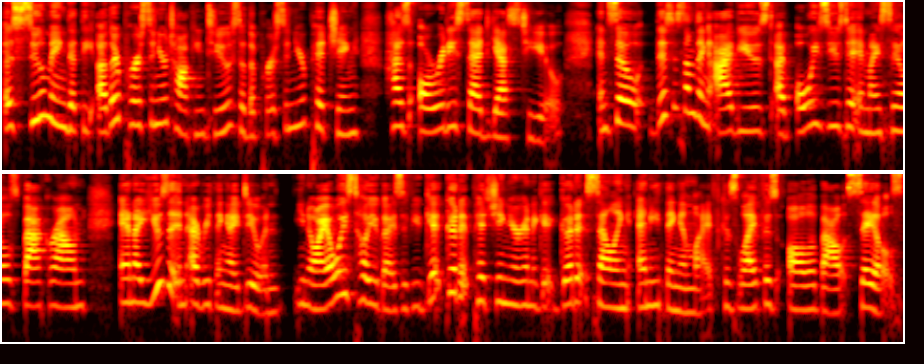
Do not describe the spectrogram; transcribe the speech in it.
assuming that the other person you're talking to, so the person you're pitching, has already said yes to you. And so this is something I've used. I've always used it in my sales background and I use it in everything I do. And, you know, I always tell you guys if you get good at pitching, you're going to get good at selling anything in life because life is all about sales.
